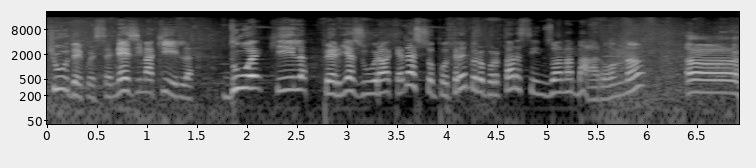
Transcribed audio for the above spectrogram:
chiude questa ennesima kill. Due kill per Yasura che adesso potrebbero portarsi in zona Baron. Uh,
